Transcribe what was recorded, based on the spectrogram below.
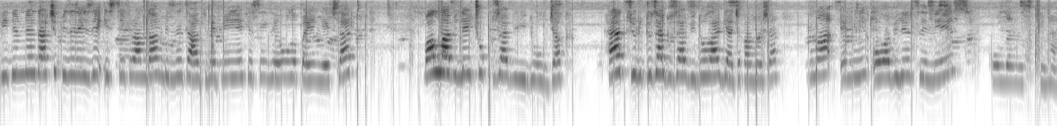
videoları da açıp bizi de izle, Instagram'dan bizi de takip etmeyi kesinlikle unutmayın gençler. Vallahi billahi çok güzel bir video olacak. Her türlü güzel güzel videolar gelecek arkadaşlar. Buna emin olabilirsiniz. Kollarını sıkayım ha.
